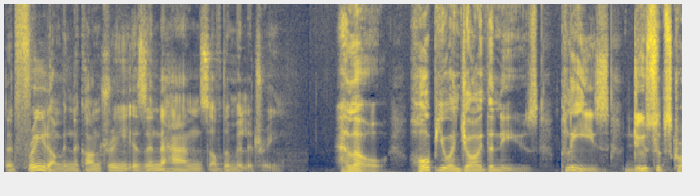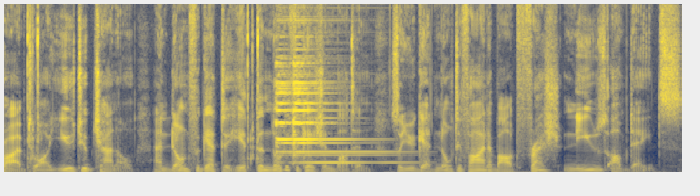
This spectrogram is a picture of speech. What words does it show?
that freedom in the country is in the hands of the military. Hello, hope you enjoyed the news. Please do subscribe to our YouTube channel and don't forget to hit the notification button so you get notified about fresh news updates.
